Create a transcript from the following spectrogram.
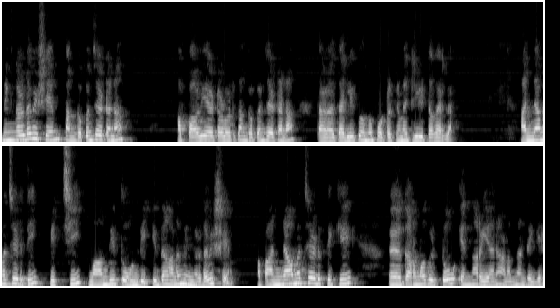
നിങ്ങളുടെ വിഷയം തങ്കപ്പൻ ചേട്ടന അപ്പാവിയായിട്ടുള്ള ഒരു തങ്കപ്പൻ ചേട്ടന തല്ലിക്കൊന്ന് പൊട്ടക്കിണറ്റിൽ ഇട്ടതല്ല അന്നാമച്ചെടുത്തി പിച്ചി മാന്തി തോണ്ടി ഇതാണ് നിങ്ങളുടെ വിഷയം. അപ്പൊ അന്നാമച്ചെടുത്തിക്ക് കർമ്മ കിട്ടൂ എന്നറിയാനാണെന്നുണ്ടെങ്കിൽ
